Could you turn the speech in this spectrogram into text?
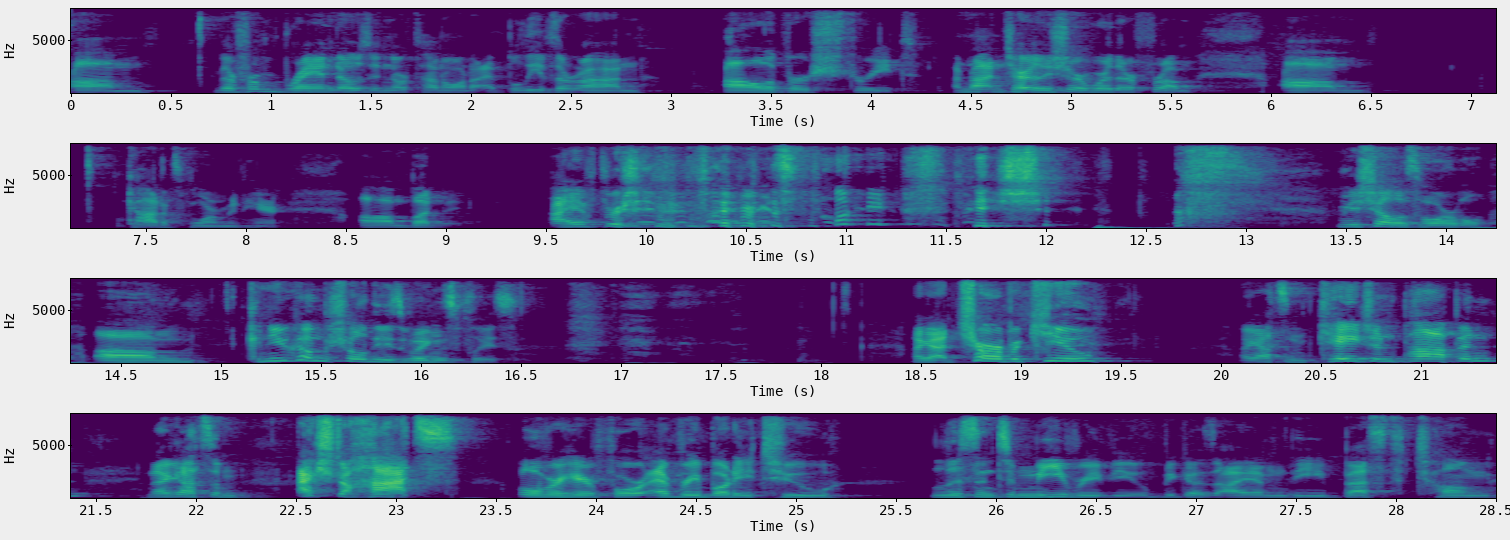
Um, they're from Brando's in North Tonawanda. I believe they're on Oliver Street. I'm not entirely sure where they're from. Um, God, it's warm in here. Um, but I have three different flavors for you. Mich- Michelle is horrible. Um, can you come show these wings, please? I got charbecue, I got some Cajun poppin', and I got some extra hots over here for everybody to listen to me review because I am the best tongue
